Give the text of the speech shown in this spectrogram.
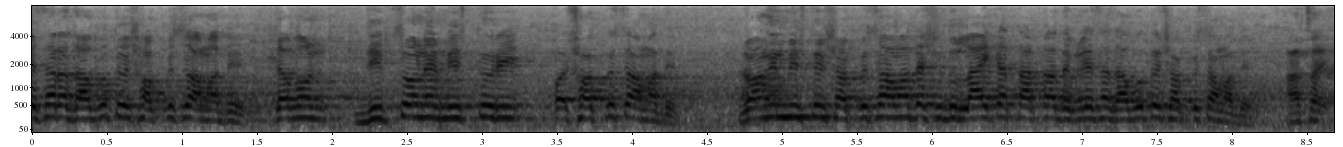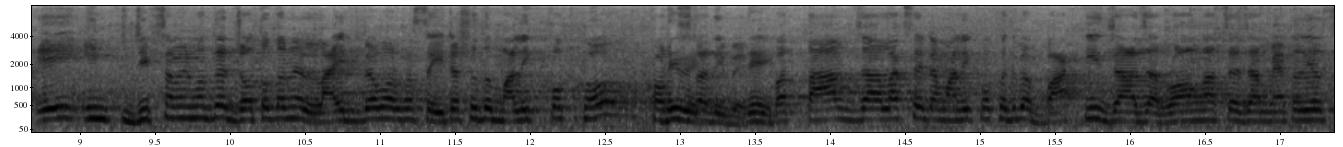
এছাড়া যাবতীয় সব কিছু আমাদের। যেমন জিপসনের মিস্ত্রি সব কিছু আমাদের। রঙের মিস্ত্রি সব কিছু আমাদের শুধু লাইট আর তারটা দেবে এছাড়া যাবতীয় সব কিছু আমাদের। আচ্ছা এই জিপসামের মধ্যে যত ধরনের লাইট ব্যবহার করছে এটা শুধু মালিক পক্ষ খরচটা দিবে বা তার যা লাগছে এটা মালিক পক্ষ দিবে? বাকি যা যা রং আছে যা ম্যাটেরিয়ালস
